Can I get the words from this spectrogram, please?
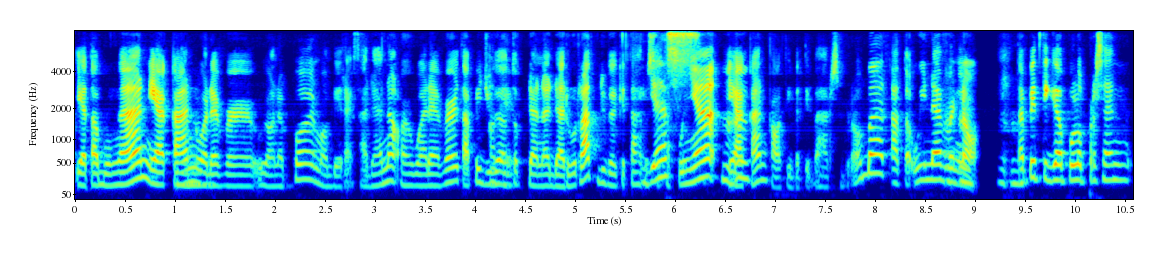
ya tabungan ya kan Hmm. whatever we wanna put mau beli reksadana or whatever tapi juga Oke. untuk dana darurat juga kita harus Yes. punya ya Mm-mm. kan kalau tiba-tiba harus berobat atau we never Mm-mm. know Mhm. tapi 30%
